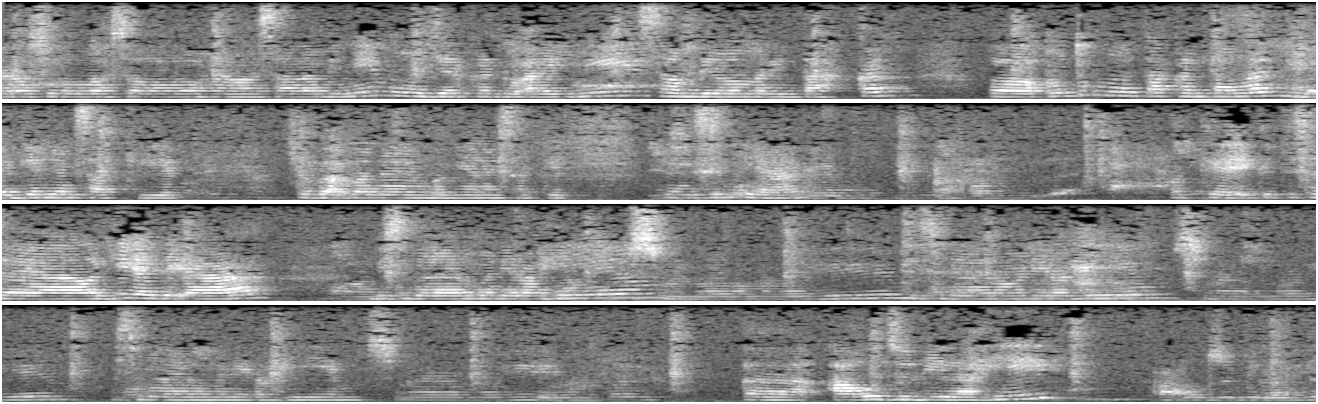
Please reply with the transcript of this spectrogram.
Rasulullah SAW ini mengajarkan doa ini sambil memerintahkan eh, untuk meletakkan tangan di bagian yang sakit. Coba mana yang bagian yang sakit? Yang sini ya. Iya. Oke, ikuti saya lagi ya, Dek ya. Bismillahirrahmanirrahim. Bismillahirrahmanirrahim. Bismillahirrahmanirrahim. Bismillahirrahmanirrahim. Bismillahirrahmanirrahim. Bismillahirrahmanirrahim. Eh, A'udzubillahi A'udzubillahi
